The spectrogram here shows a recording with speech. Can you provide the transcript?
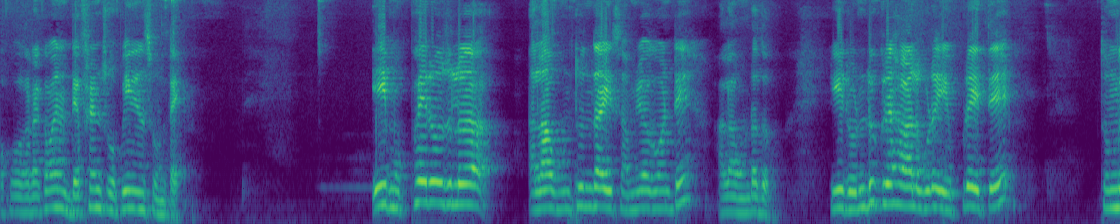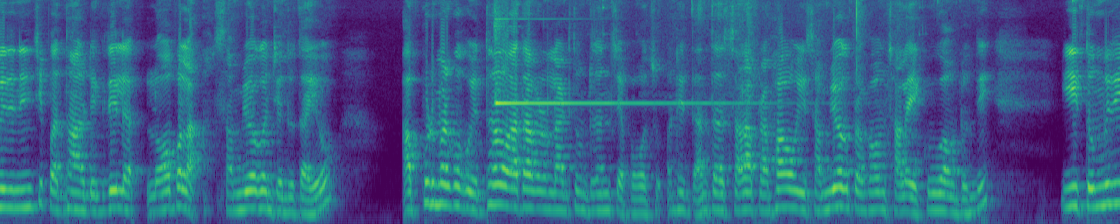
ఒక రకమైన డిఫరెన్స్ ఒపీనియన్స్ ఉంటాయి. ఈ ముప్పై రోజుల అలా ఉంటుందా ఈ సంయోగం అంటే అలా ఉండదు. ఈ రెండు గ్రహాలు కూడా ఎప్పుడైతే తొమ్మిది నుంచి పద్నాలుగు డిగ్రీల లోపల సంయోగం చెందుతాయో అప్పుడు మనకు ఒక యుద్ధ వాతావరణం లాంటిది ఉంటుందని చెప్పవచ్చు. అంటే అంత చాలా ప్రభావం ఈ సంయోగ ప్రభావం చాలా ఎక్కువగా ఉంటుంది. ఈ తొమ్మిది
